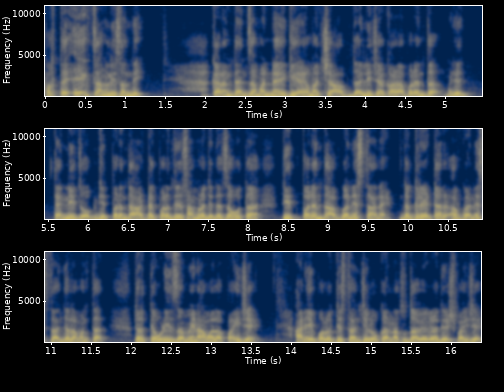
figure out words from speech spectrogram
फक्त एक चांगली संधी. कारण त्यांचं म्हणणं आहे की अहमद शाह अब्दालीच्या काळापर्यंत म्हणजे त्यांनी जो जिथपर्यंत अटकपर्यंत जे साम्राज्य त्याचं होतं तिथपर्यंत अफगाणिस्तान आहे. द ग्रेटर अफगाणिस्तान ज्याला म्हणतात. तर तेवढी जमीन आम्हाला पाहिजे. आणि बलुचिस्तानची लोकांना सुद्धा वेगळा देश पाहिजे.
